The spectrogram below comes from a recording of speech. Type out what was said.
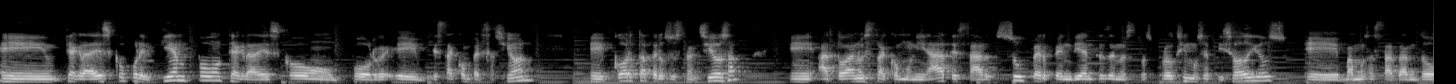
eh, te agradezco por el tiempo, te agradezco por eh, esta conversación corta pero sustanciosa. Eh, a toda nuestra comunidad, estar súper pendientes de nuestros próximos episodios. Eh, vamos a estar dando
